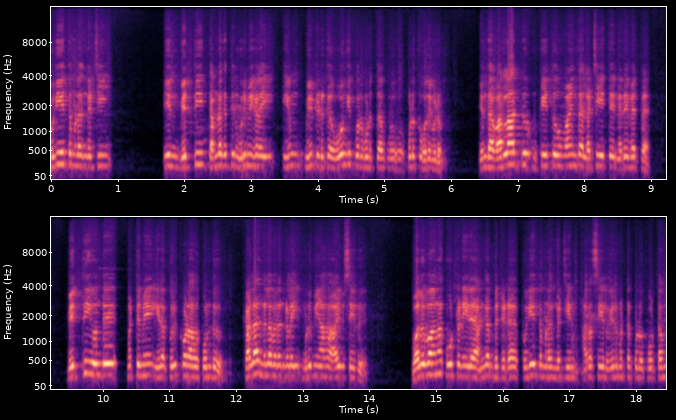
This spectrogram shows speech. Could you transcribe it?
புதிய தமிழக கட்சியின் வெற்றி தமிழகத்தின் உரிமைகளையும் மீட்டெடுக்க ஓங்கி குரல் கொடுத்த கொடுக்க உதவிடும். இந்த வரலாற்று முக்கியத்துவம் வாய்ந்த லட்சியத்தை நிறைவேற்ற வெற்றி ஒன்று மட்டுமே இதை குறிக்கோளாக கொண்டு கள நிலவரங்களை முழுமையாக ஆய்வு செய்து வலுவான கூட்டணியில அங்கம் பெற்றிட புதிய தமிழக கட்சியின் அரசியல் உயர்மட்ட குழு கூட்டம்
